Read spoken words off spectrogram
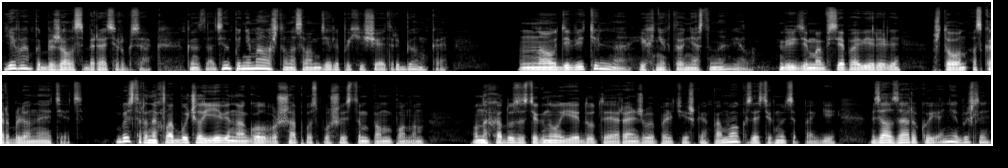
Ева побежала собирать рюкзак. Константин понимал, что на самом деле похищает ребенка. Но удивительно, их никто не остановил. Видимо, все поверили, что он оскорбленный отец. Быстро нахлобучил Еве на голову шапку с пушистым помпоном. Он на ходу застегнул ей дутое оранжевое пальтишко, помог застегнуть сапоги, взял за руку, и они вышли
